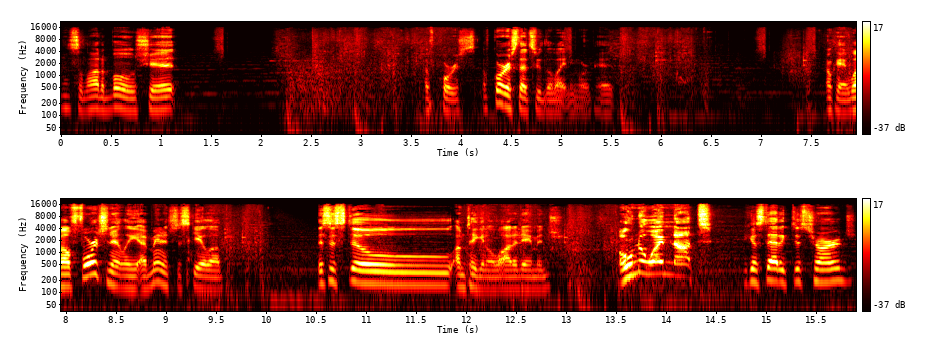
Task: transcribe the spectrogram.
That's a lot of bullshit. Of course. Of course that's who the lightning orb hit. Okay, well, fortunately, I've managed to scale up. This is still... I'm taking a lot of damage. Oh, no, I'm not! Because Static Discharge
